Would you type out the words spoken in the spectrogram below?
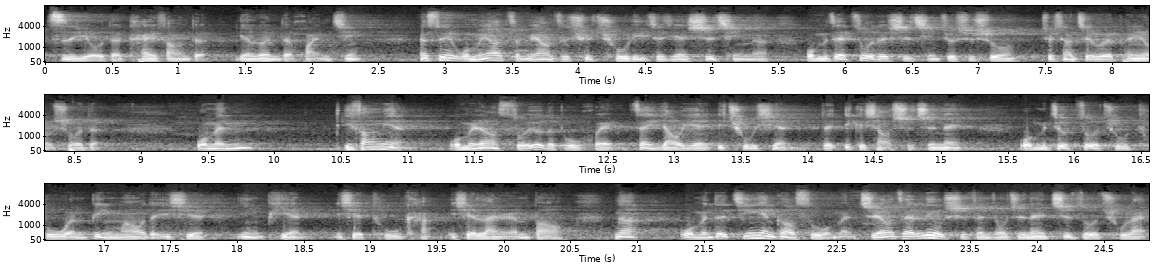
自由的、开放的言论的环境。那所以我们要怎么样子去处理这件事情呢？我们在做的事情就是说，就像这位朋友说的，我们一方面我们让所有的部会在谣言一出现的一个小时之内，我们就做出图文并茂的一些影片、一些图卡、一些懒人包。那我们的经验告诉我们，只要在六十分钟之内制作出来，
